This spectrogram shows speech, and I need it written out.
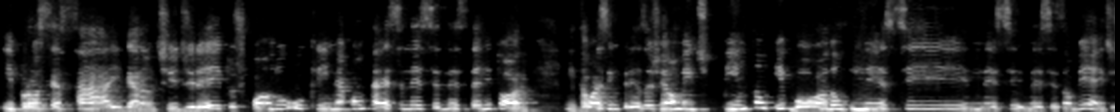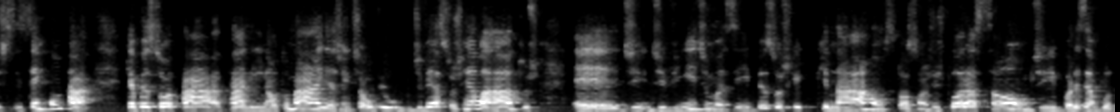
e processar e garantir direitos quando o crime acontece nesse, nesse território. Então, as empresas realmente pintam e bordam nesse, nesse, nesses ambientes. E sem contar que a pessoa está tá ali em alto mar, e a gente já ouviu diversos relatos é, de, de, vítimas e pessoas que, que, narram situações de exploração, de, por exemplo,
